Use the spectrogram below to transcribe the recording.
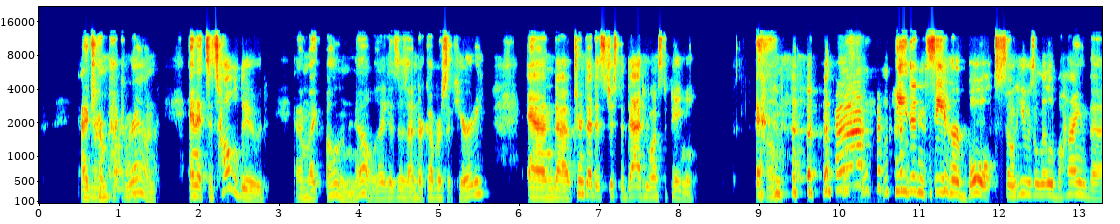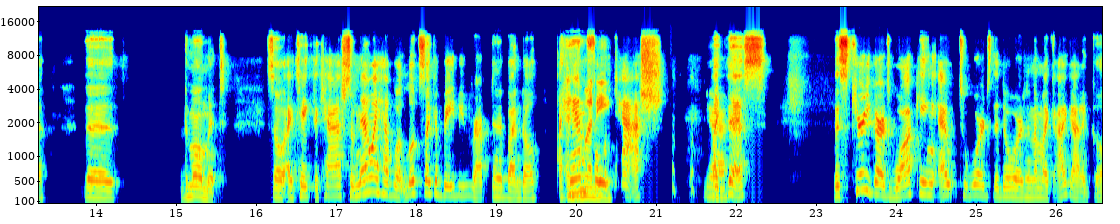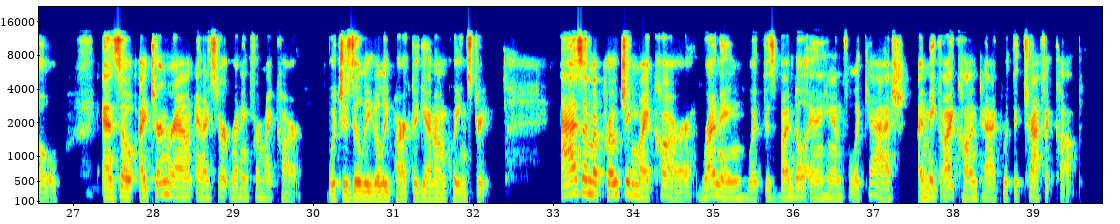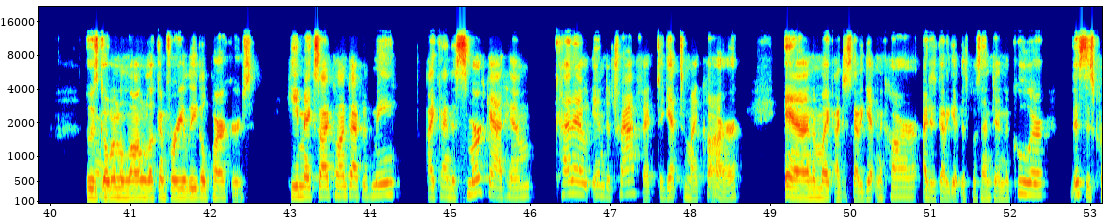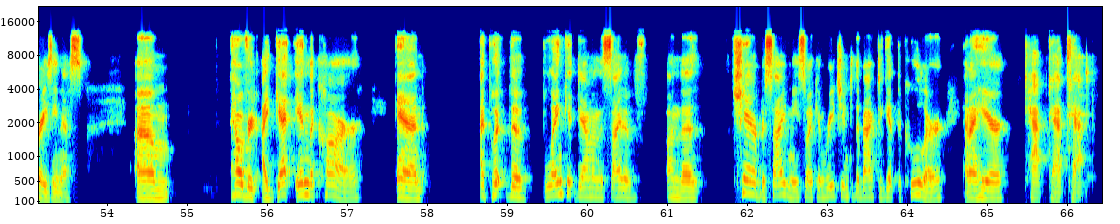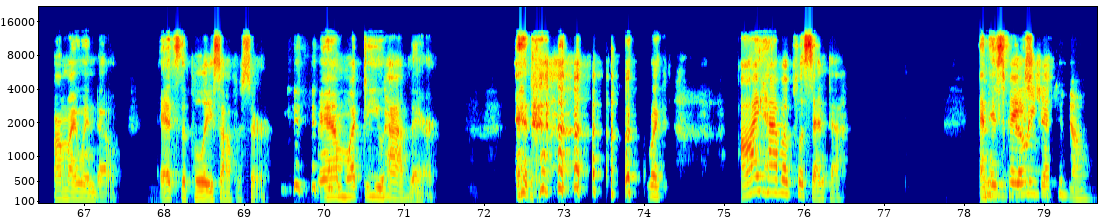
And I Oh turn back around and it's a tall dude. And I'm like, oh no, like, is this undercover security? And uh, turns out it's just the dad who wants to pay me. And he didn't see her bolt. So he was a little behind the, the, the moment. So I take the cash. So now I have what looks like a baby wrapped in a bundle, a And handful money. of cash yeah. like this. The security guard's walking out towards the doors, and I'm like, I gotta go. And so I turn around and I start running from my car, which is illegally parked again on Queen Street. As I'm approaching my car, running with this bundle and a handful of cash, I make eye contact with the traffic cop who's Oh. going along looking for illegal parkers. He makes eye contact with me. I kind of smirk at him, cut out into traffic to get to my car. And I'm like, I just got to get in the car. I just got to get this placenta in the cooler. This is craziness. Um, however, I get in the car and I put the blanket down on the side of on the chair beside me so I can reach into the back to get the cooler. And I hear tap, tap, tap on my window. It's the police officer. Ma'am, what do you have there? And like, I have a placenta. And his You face really just need to know.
